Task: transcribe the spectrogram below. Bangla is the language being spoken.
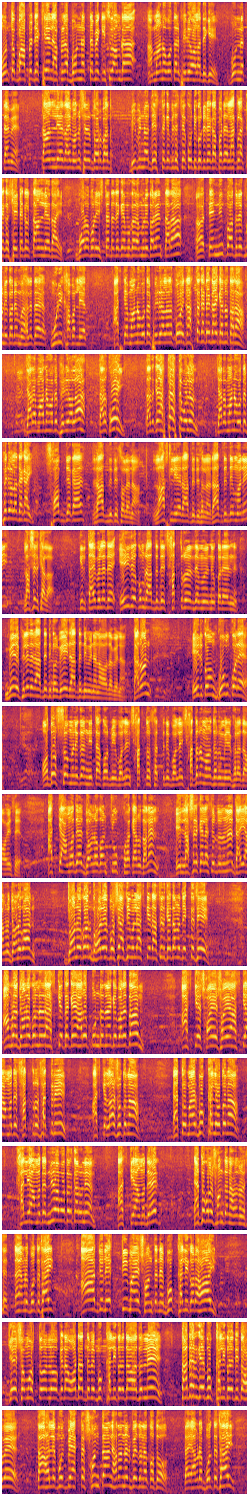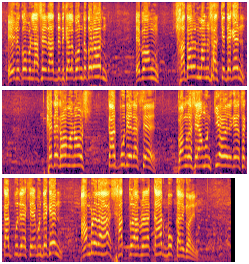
মন্তব্য আপনি দেখছেন, আপনারা বন্যার টাইমে কিছু আমরা মানবতার ফেরিওয়ালা দেখে, বন্যার টাইমে। টান লিয়ে দেয় মানুষের দরবার, বিভিন্ন দেশ থেকে বিদেশ থেকে কোটি কোটি টাকা পাঠায়, লাখ লাখ টাকা সেই টাকা টান লিয়ে দেয়। বড় বড় স্টার্টে দেখে মনে করেন, তারা ট্রেন্ডিং পদ্ধতি মনে করেন, হেলেতে মুড়ি খাবার লিয়ে আজকে মানবতা ফেরিওয়ালারা কই? রাস্তাঘাটে দেয় কেন তারা? যারা মানবতা ফেরিওয়ালা, তারা কই? তাদেরকে আস্তে আস্তে বলুন, যারা মানবতা ফেরিওয়ালা দেখায়, সব জায়গায় রাজনীতি চলে না। লাশ নিয়ে রাজনীতি চলে না। রাজনীতি মানেই লাশের খেলা। কিন্তু তাই বলে যে এইরকম রাজনীতি ছাত্রদের মনে করেন, মেরে ফেলে রাজনীতি করবে, এই রাজনীতি মেনে নেওয়া যাবে না। কারণ এইরকম গুম করে অদর্শ মনে করেন নেতাকর্মী বলেন, ছাত্রছাত্রী বলেন, সাধারণ মানুষ ধরে মেরে ফেলা দেওয়া হয়েছে। আজকে আমাদের জনগণ চুপ কেন জানেন? এই লাশের খেলার জন্য দায়ী আমরা জনগণ জনগণ ঘরে বসে আছি বলে আজকে রাশের খেতে আমরা দেখতেছি। আমরা জনগণের আজকে থেকে আরও পনেরো দিন আগে বাড়াতাম। আজকে শয়ে শয়ে আজকে আমাদের ছাত্র ছাত্রী আজকে লাশ হতো না। এত মায়ের বুক খালি হতো না। খালি আমাদের নিরাপত্তার কারণে আজকে আমাদের এতগুলো সন্তান হারানো হয়েছে। তাই আমরা বলতে চাই, আর যদি একটি মায়ের সন্তানের বুক খালি করা হয়, যে সমস্ত লোকেরা অর্ডার দেবে বুক খালি করে দেওয়ার জন্যে, তাদেরকে বুক খালি করে দিতে হবে। তাহলে বুঝবে একটা সন্তান হারানোর বেদনা কত। তাই আমরা বলতে চাই, এইরকম লাশের রাজনীতি খেলা বন্ধ করুন এবং সাধারণ মানুষ আজকে দেখেন, খেটে খাওয়া মানুষ কার্পু দিয়ে রাখছে। বাংলাদেশে এমন কি হয়ে গেছে, কার্পু দিয়ে রাখছে। এবং দেখেন আমরা ছাত্র আপনারা কার বুক খালি করেন?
